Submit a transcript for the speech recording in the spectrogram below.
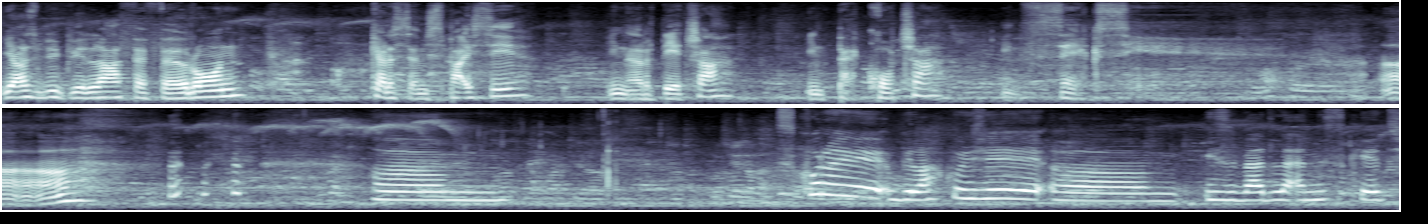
Jaz bi bila feferon, ker sem spicy in rdeča in pekoča in seksi. Uh, Um, skoraj bi lahko že um, izvedli en sketch,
